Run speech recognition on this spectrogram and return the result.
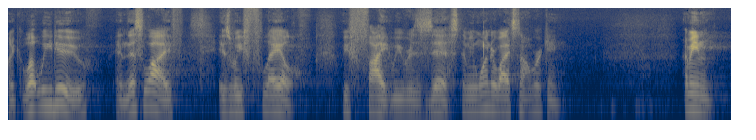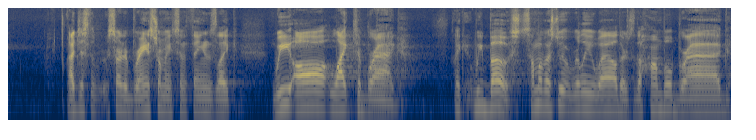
Like what we do in this life is we flail, we fight, we resist, and we wonder why it's not working. I mean, I just started brainstorming some things like we all like to brag. Like we boast. Some of us do it really well. There's the humble brag,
